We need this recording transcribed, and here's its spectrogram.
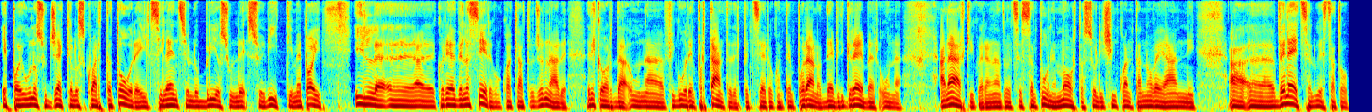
e poi uno su Jack lo squartatore, il silenzio e l'oblio sulle sue vittime. Poi il eh, Corriere della Sera con qualche altro giornale ricorda una figura importante del pensiero contemporaneo, David David Greber, un anarchico, era nato nel 61, è morto a soli 59 anni a eh, Venezia, lui è stato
